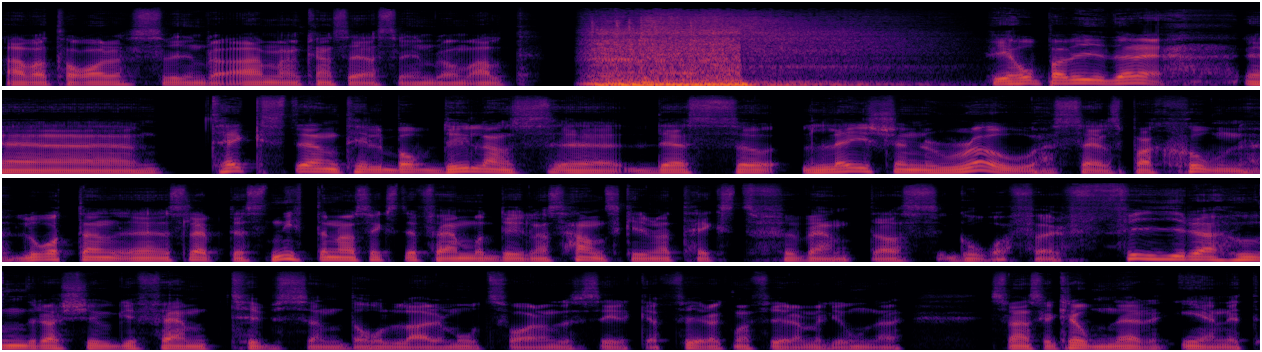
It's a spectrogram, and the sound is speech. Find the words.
Avatar, svinbra. Ja, man kan säga svinbra om allt. Vi hoppar vidare. Eh, texten till Bob Dylans eh, Desolation Row säljs på auktion. Låten eh, släpptes 1965 och Dylans handskrivna text förväntas gå för 425 000 dollar motsvarande cirka 4,4 miljoner svenska kronor enligt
